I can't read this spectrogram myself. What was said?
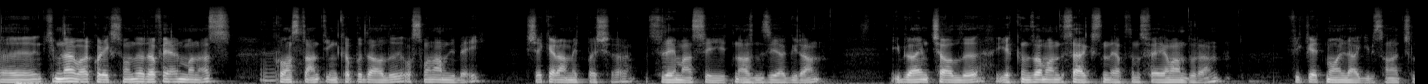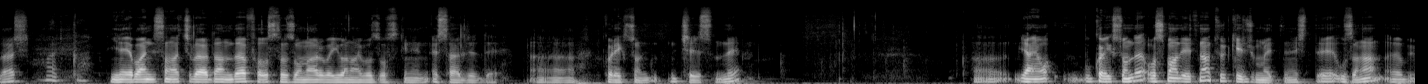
E, kimler var koleksiyonda? Rafael Manas, evet. Konstantin Kapıdağlı, Osman Hamdi Bey, Şeker Ahmet Paşa, Süleyman Seyit, Nazmi Ziya Güran, İbrahim Çallı, yakın zamanda sergisinde yaptığımız Feyyman Duran, Fikret Mualla gibi sanatçılar. Harika. Yine yabancı sanatçılardan da Fausto Zonar ve Ivan Ayvazovski'nin eserleri de e, koleksiyon içerisinde. E, yani o, bu koleksiyonda Osmanlı Devleti'nden Türkiye Cumhuriyeti'ne işte uzanan e,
